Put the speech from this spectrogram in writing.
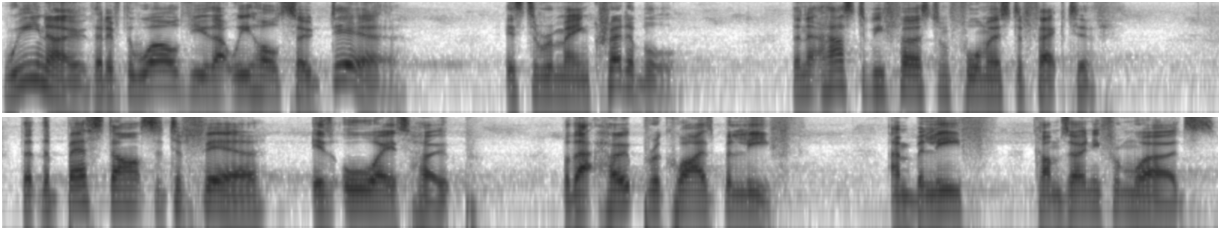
We know that if the worldview that we hold so dear is to remain credible, then it has to be first and foremost effective. That the best answer to fear is always hope, but that hope requires belief, and belief comes only from words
